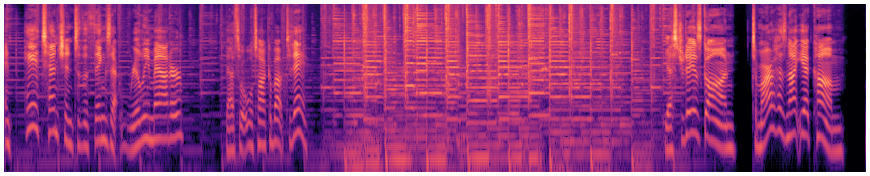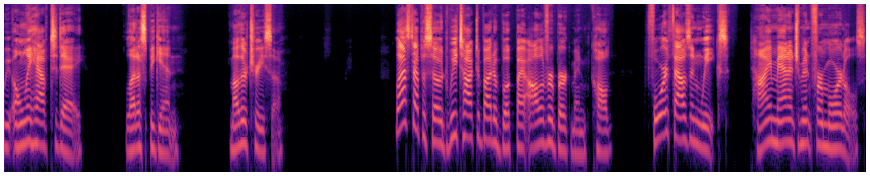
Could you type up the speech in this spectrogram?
and pay attention to the things that really matter? That's what we'll talk about today. Yesterday is gone. Tomorrow has not yet come. We only have today. Let us begin. Mother Teresa. Last episode, we talked about a book by Oliver Burkeman called 4,000 Weeks Time Management for Mortals.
